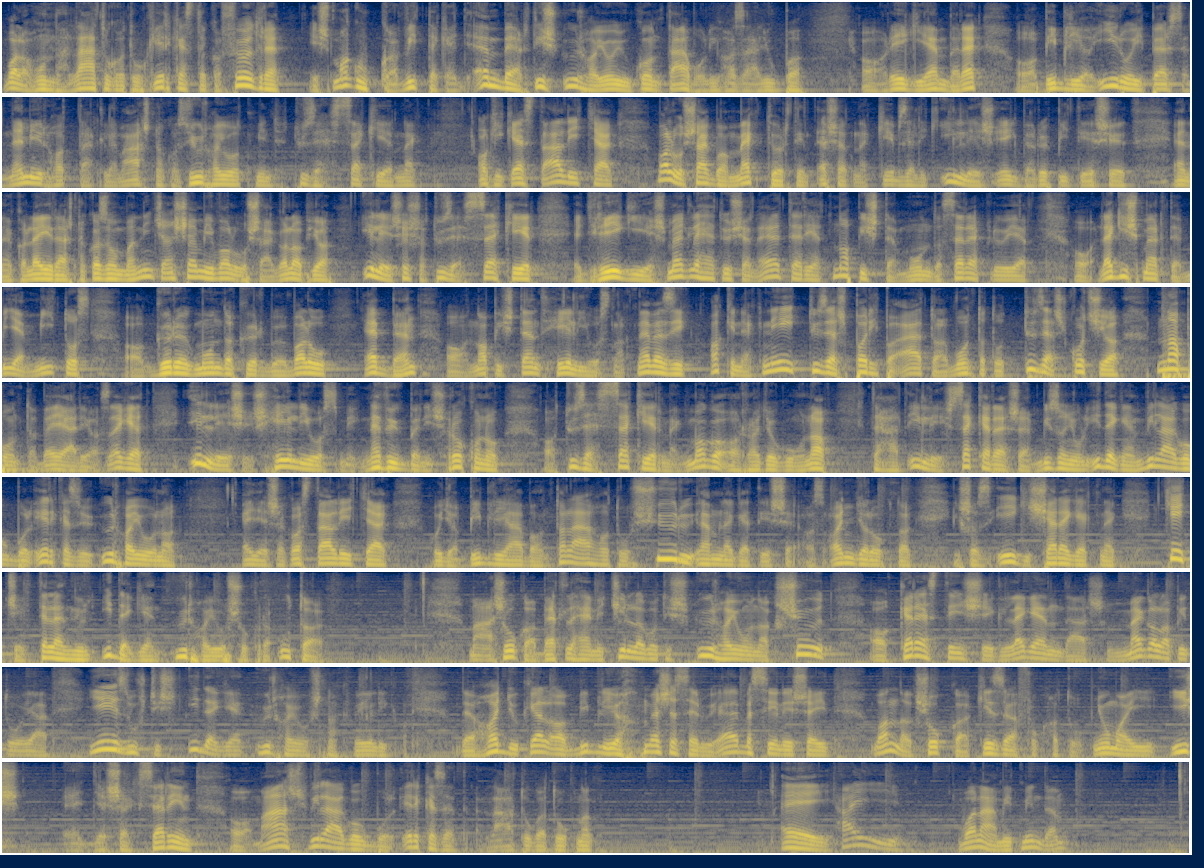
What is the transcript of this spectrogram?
Valahonnan látogatók érkeztek a földre, és magukkal vittek egy embert is űrhajójukon távoli hazájukba. A régi emberek, a Biblia írói persze nem írhatták le másnak az űrhajót, mint tüzes szekérnek. Akik ezt állítják, valóságban megtörtént esetnek képzelik Illés égbe röpítését. Ennek a leírásnak azonban nincsen semmi valóság alapja. Illés és a tüzes szekér egy régi és meglehetősen elterjedt napisten monda szereplője. A legismertebb ilyen mítosz a görög mondakörből való, ebben a napistent Heliosnak nevezik, akinek négy tüzes paripa által vontatott tüzes kocsia naponta bejárja az eget, Illés és Helios még nevükben is rokonok, a tüzes szekér meg maga a ragyogó nap, tehát tehát Illés szekeresen bizonyul idegen világokból érkező űrhajónak, Egyesek azt állítják, hogy a Bibliában található sűrű emlegetése az angyaloknak és az égi seregeknek kétségtelenül idegen űrhajósokra utal. Mások a betlehemi csillagot is űrhajónak, sőt, a kereszténység legendás megalapítóját, Jézust is idegen űrhajósnak vélik. De hagyjuk el a Biblia meseszerű elbeszéléseit, vannak sokkal kézzelfoghatóbb nyomai is, egyesek szerint a más világokból érkezett látogatóknak. Ej, háj, van ám itt minden.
